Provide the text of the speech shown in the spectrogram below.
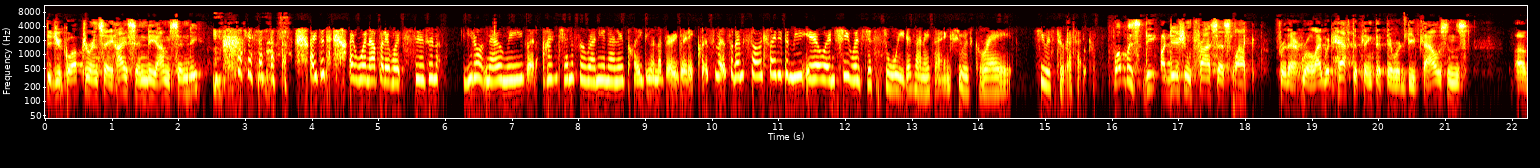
Did you go up to her and say, "Hi, Cindy. I'm Cindy"? I just I went up and I went, Susan you don't know me, but I'm Jennifer Runyon and I played you in the Very Brady Christmas and I'm so excited to meet you. And she was just sweet as anything. She was great. She was terrific. What was the audition process like for that role? I would have to think that there would be thousands of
